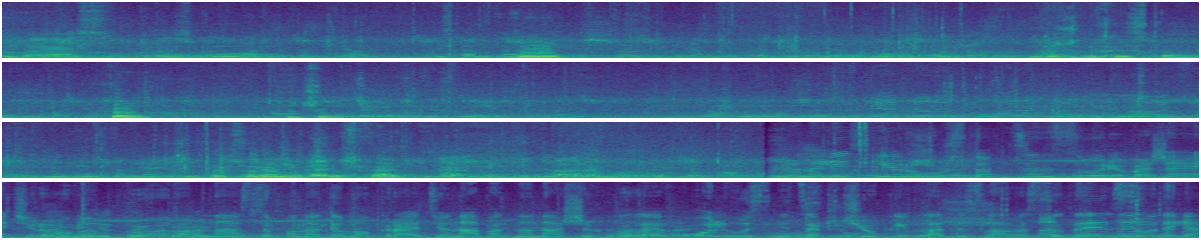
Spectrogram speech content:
МВС, СБУ і так чого? Журналістський рух «Стоп цензурі» вважає черговим проявом наступу на демократію напад на наших колег Ольгу Сніцарчук і Владислава Соделя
